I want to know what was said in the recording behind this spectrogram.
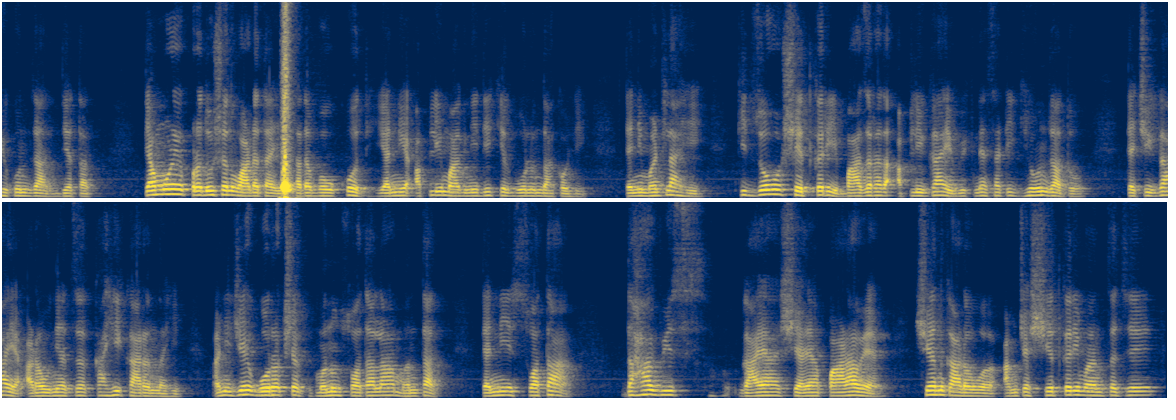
फेकून जा देतात. त्यामुळे प्रदूषण वाढत आहे. सदाभाऊ खोत यांनी आपली मागणी देखील बोलून दाखवली. त्यांनी म्हटलं आहे की जो शेतकरी बाजारात आपली गाय विकण्यासाठी घेऊन जातो त्याची गाय अडवण्याचं काही कारण नाही. आणि जे गोरक्षक म्हणून स्वतःला म्हणतात त्यांनी स्वतः दहा वीस गाया शेळ्या पाळाव्या शेण काढावं आमच्या शेतकरी माणसाचे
